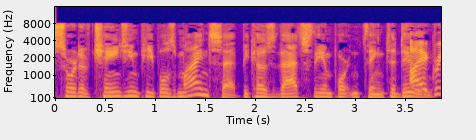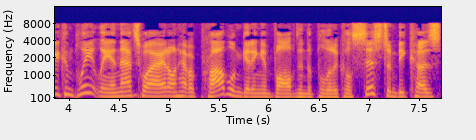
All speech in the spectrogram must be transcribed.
sort of changing people's mindset because that's the important thing to do. I agree completely, and that's why I don't have a problem getting involved in the political system because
